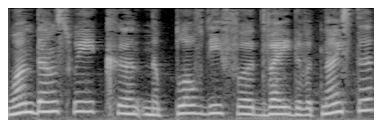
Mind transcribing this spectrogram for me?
One Dance Week на Пловдив 2019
